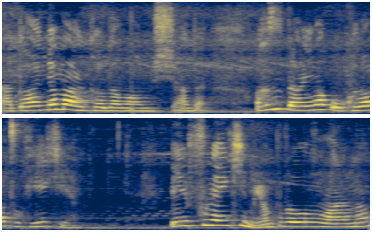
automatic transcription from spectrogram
Ya daha ne marka adam almış ya da. Aslında Dynamax o kadar çok iyi ki. Benim Frank'im yok. Brawl'um var mı?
